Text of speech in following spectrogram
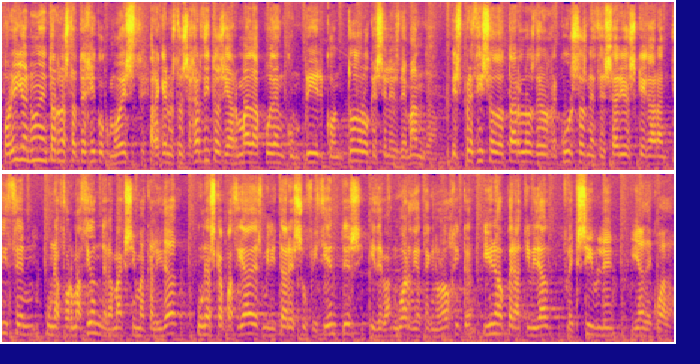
Por ello, en un entorno estratégico como este, para que nuestros ejércitos y armada puedan cumplir con todo lo que se les demanda, es preciso dotarlos de los recursos necesarios que garanticen una formación de la máxima calidad, unas capacidades militares suficientes y de vanguardia tecnológica y una operatividad flexible y adecuada.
